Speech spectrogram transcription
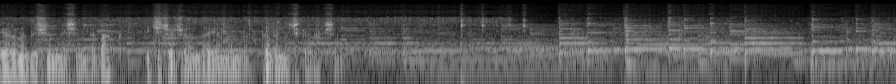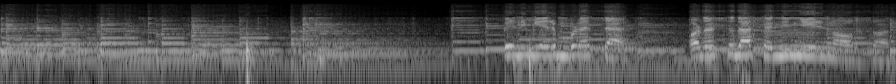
Yarını düşünme şimdi bak. iki çocuğun da yanında. Tadını çıkar akşam. Orası da senin yerin olsun.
